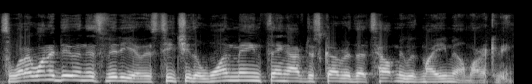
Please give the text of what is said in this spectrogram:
So what I want to do in this video is teach you the one main thing I've discovered that's helped me with my email marketing.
